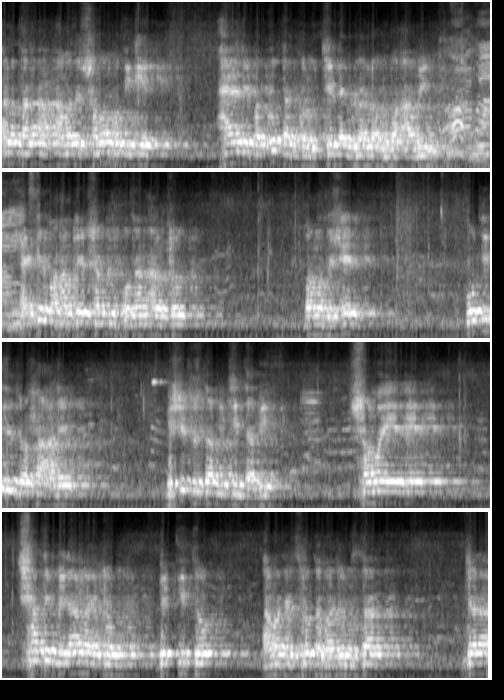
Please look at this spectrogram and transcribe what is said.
আল্লাহ তালা আমাদের সভাপতিকে হায়াতে বরকত দান করুন। আমিন। আজকের মাহফিলের প্রধান আলোচক বাংলাদেশের পতিত যশা আলেম বিশেষ ইসলামিক চিন্তাবিদ সময়ের সাথে মেলানো একজন ব্যক্তিত্ব আমাদের শ্রদ্ধা ভাজন উস্তাদ যারা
